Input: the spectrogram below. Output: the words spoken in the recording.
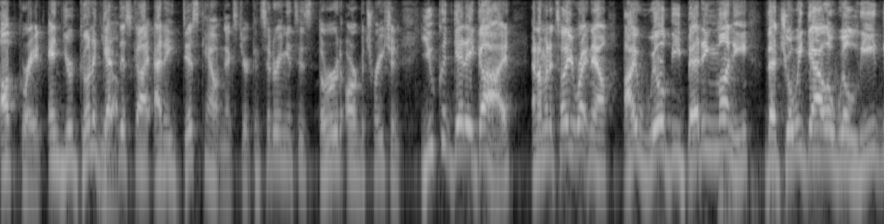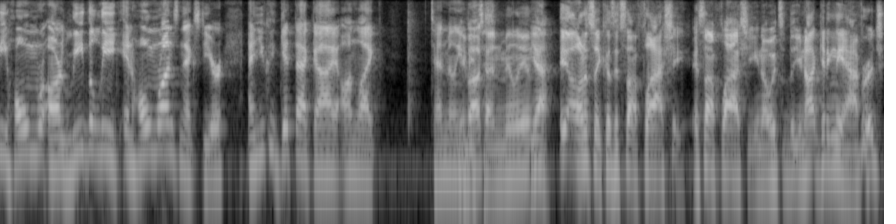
upgrade. And you're going to get Yeah. this guy at a discount next year, considering it's his third arbitration. You could get a guy. And I'm going to tell you right now, I will be betting money that Joey Gallo will lead the home or lead the league in home runs next year, and you could get that guy on like 10 million maybe bucks. 10 million. Yeah. honestly, because it's not flashy. It's not flashy. You know, it's you're not getting the average.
